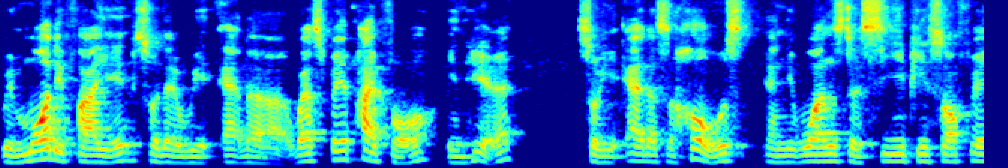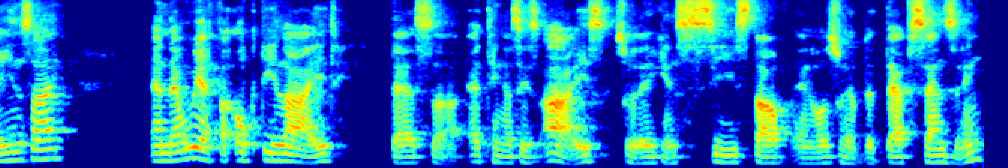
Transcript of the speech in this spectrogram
We modify it so that we add a Raspberry Pi 4 in here. So you add as a host, and it runs the CEP software inside. And then we have an OAK-D Lite that's uh, acting as his eyes so they can see stuff and also have the depth sensing.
